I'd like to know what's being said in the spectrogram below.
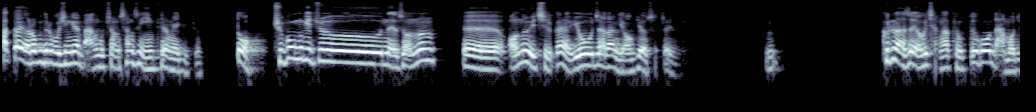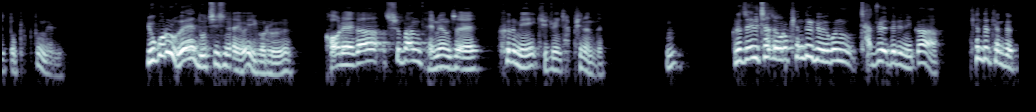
아까 여러분들이 보신 게 19,000원 상승 잉태형의 기준. 또 주봉 기준에서는 에, 어느 위치일까요? 요 자랑 여기였었죠, 여기. 음? 그러고 나서 여기 장악형 뜨고 나머지 또 폭등 내리. 요거를 왜 놓치시냐 이거 이거를. 거래가 수반되면서의 흐름이 기준이 잡히는데. 음? 그래서 1차적으로 캔들 교육은 자주 해드리니까 캔들 캔들.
